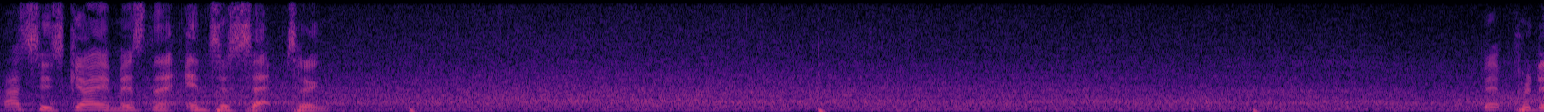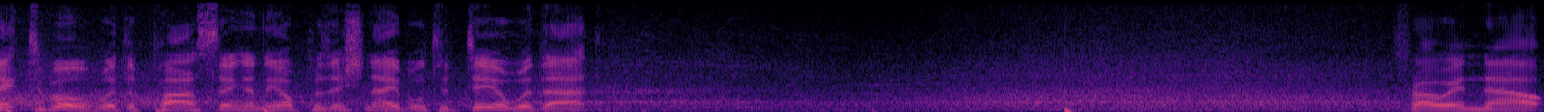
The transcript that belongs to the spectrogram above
That's his game, isn't it? Intercepting. Bit predictable with the passing and the opposition able to deal with that. Throw in now.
